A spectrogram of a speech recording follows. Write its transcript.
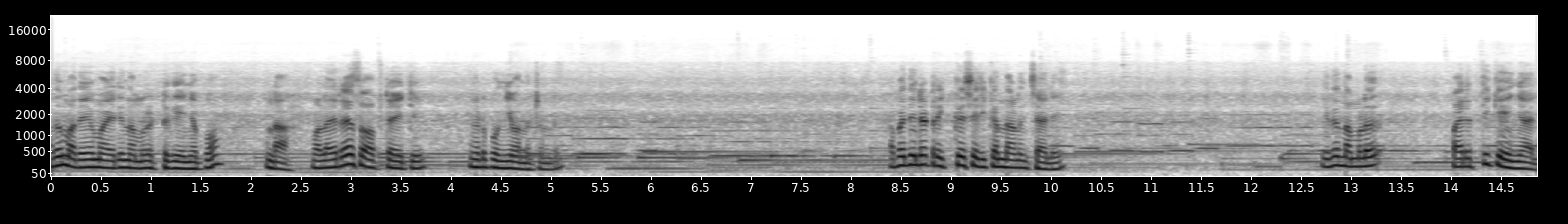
അതും അതേമാതിരി നമ്മൾ ഇട്ട് കഴിഞ്ഞപ്പോൾ ഉണ്ടാ വളരെ സോഫ്റ്റായിട്ട് ഇങ്ങോട്ട് പൊങ്ങി വന്നിട്ടുണ്ട്. അപ്പോൾ ഇതിന്റെ ട്രിക്ക് ശരിക്കും എന്താണെന്ന് വെച്ചാൽ ഇത് നമ്മൾ പരത്തി കഴിഞ്ഞാൽ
